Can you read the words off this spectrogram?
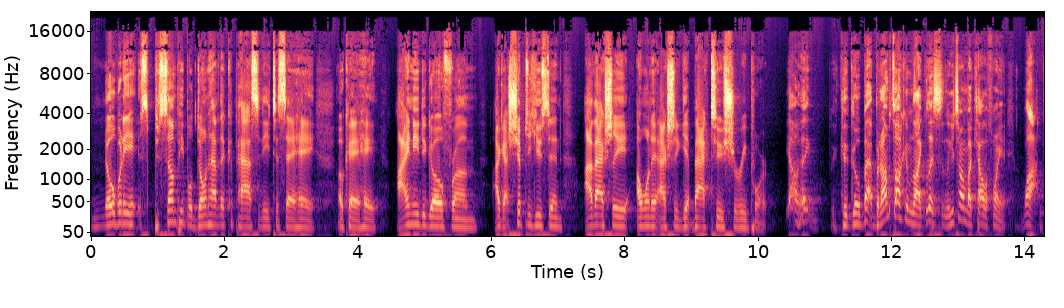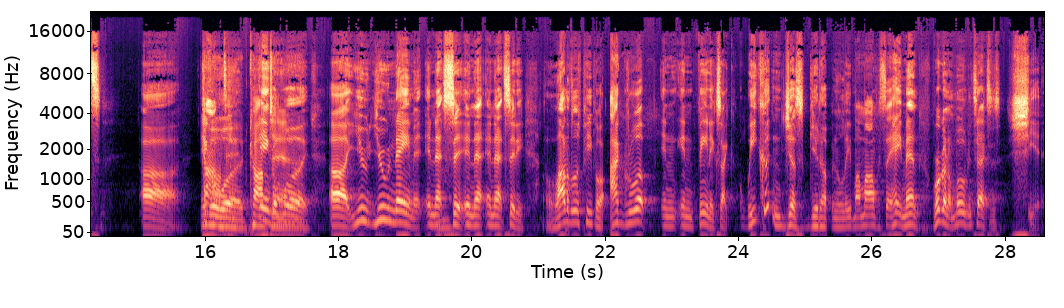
nobody, some people don't have the capacity to say, hey, okay, hey, I need to go from I got shipped to Houston. I've actually I want to actually get back to Shreveport. yeah, they could go back. But I'm talking like, listen, you're talking about California, Watts, uh, Inglewood, Compton. Inglewood, uh, you you name it in that city in that in that city. A lot of those people. I grew up in in Phoenix. Like we couldn't just get up and leave. My mom could say, "Hey, man, we're gonna move to Texas." Shit.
